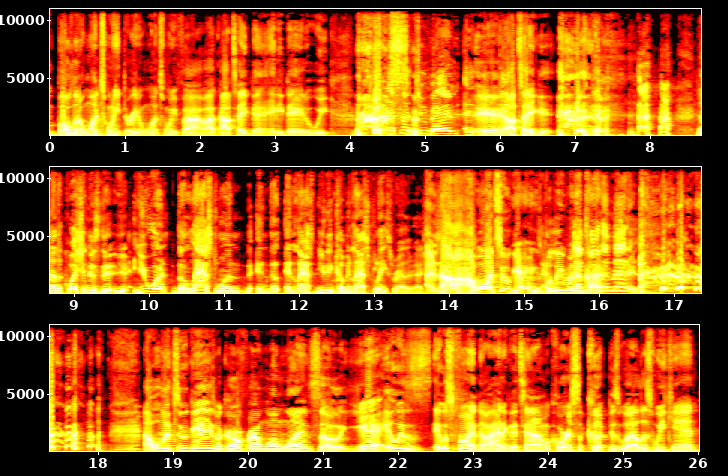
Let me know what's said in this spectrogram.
bowling a 123 to 125, I, I'll take that any day of the week. That's not too bad. Uh, yeah, Now, I'll take it. now the question is, that you- weren't the last one in the in last. You didn't come in last place, rather. I And say. nah, I won two games. believe it or not That's all that matters. I won two games. My girlfriend won one. So yeah, it was it was fun though. I had a good time. Of course, I cooked as well this weekend.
